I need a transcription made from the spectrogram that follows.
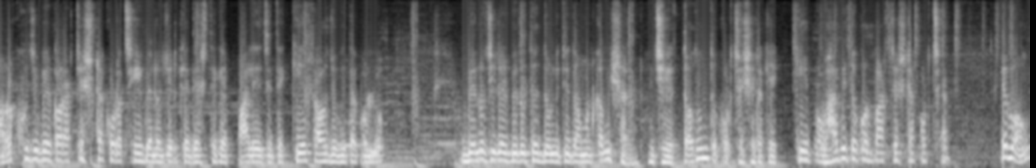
আমরা খুঁজে বের করার চেষ্টা করেছি। বেনজিরকে দেশ থেকে পালিয়ে যেতে কে সহযোগিতা করল? বেনজিরের বিরুদ্ধে দুর্নীতি দমন কমিশন যে তদন্ত করছে সেটাকে কে প্রভাবিত করবার চেষ্টা করছে? এবং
